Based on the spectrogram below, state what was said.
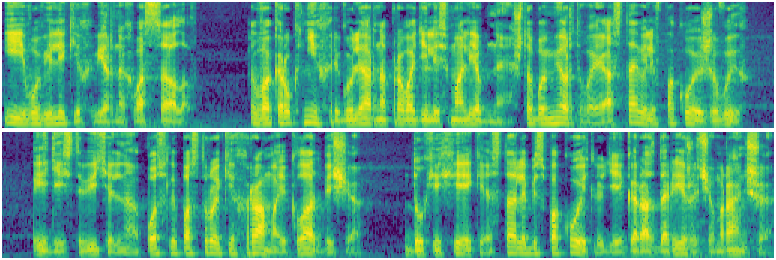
и его великих верных вассалов. Вокруг них регулярно проводились молебны, чтобы мертвые оставили в покое живых, и действительно, после постройки храма и кладбища, духи Хейки стали беспокоить людей гораздо реже, чем раньше.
